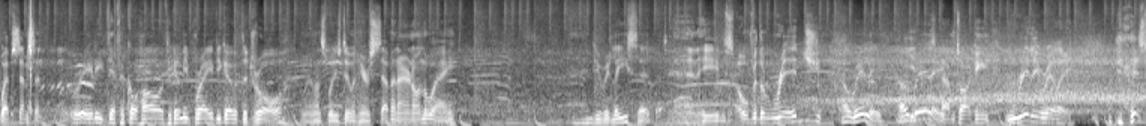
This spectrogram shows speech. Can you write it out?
Webb Simpson. Really difficult hole. If you're going to be brave, you go with the draw. Well, that's what he's doing here. Seven iron on the way. And you release it. And he's over the ridge. Oh, really? Oh, Yes, really? I'm talking really, really. His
